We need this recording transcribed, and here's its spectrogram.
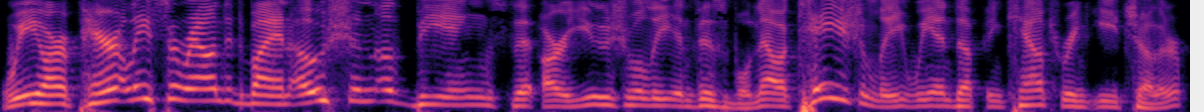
We are apparently surrounded by an ocean of beings that are usually invisible. Now, occasionally we end up encountering each other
